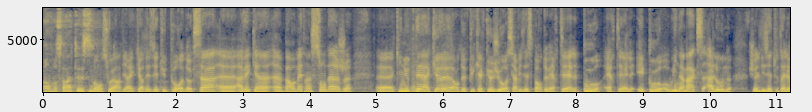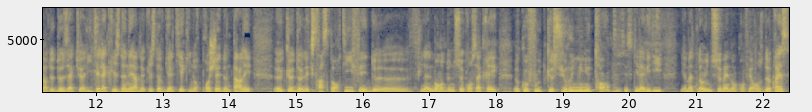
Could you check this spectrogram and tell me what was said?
Bonsoir à tous. Bonsoir, directeur des études pour Odoxa. Euh, avec un, un, baromètre, un sondage euh, qui nous tenait à cœur depuis quelques jours au service des sports de RTL, pour RTL et pour Winamax. À l'aune, je le disais tout à l'heure, de deux actualités. La crise de nerfs de Christophe Galtier qui nous reprochait de ne parler euh, que de l'extra-sportif et de finalement de ne se consacrer euh, qu'au foot que sur une minute trente. C'est ce qu'il avait dit il y a maintenant une semaine en conférence de presse.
